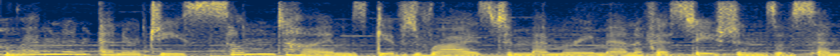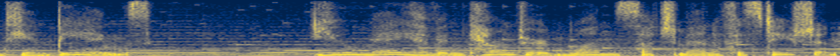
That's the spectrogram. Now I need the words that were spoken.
Remnant energy sometimes gives rise to memory manifestations of sentient beings. You may have encountered one such manifestation.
